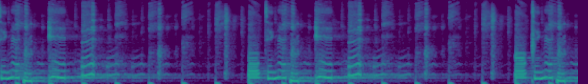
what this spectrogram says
Take me, take me, take my.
